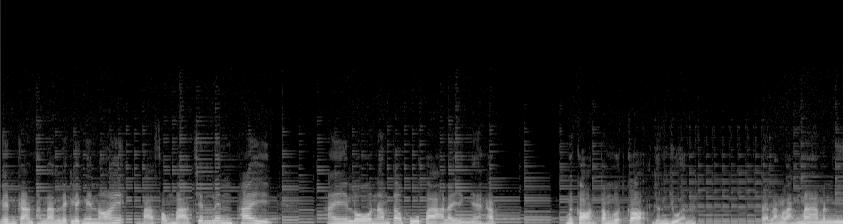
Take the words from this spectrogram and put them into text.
เล่นการพนันเล็กๆน้อยๆบาทสองบาท เช่นเล่นไพ่ไฮโลน้ำเต้าปูปลาอะไรอย่างเงี้ยครับ เมื่อก่อนตำรวจก็ยนหยวน แต่หลังๆมามันมี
